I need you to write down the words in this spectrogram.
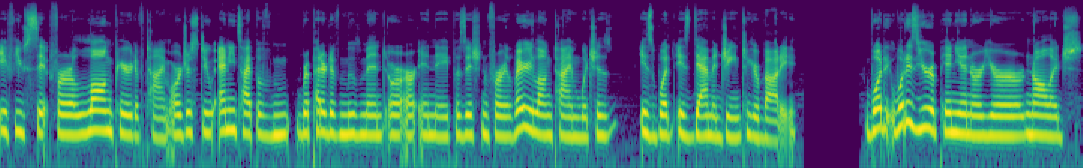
if you sit for a long period of time or just do any type of m- repetitive movement or are in a position for a very long time, which is is what is damaging to your body. What what is your opinion or your knowledge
